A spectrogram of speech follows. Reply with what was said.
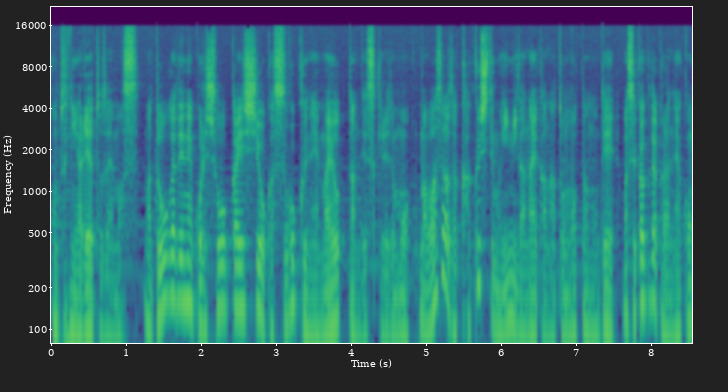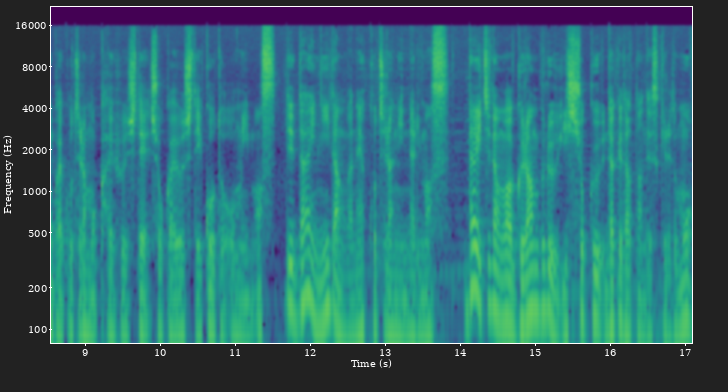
本当にありがとうございます。まあ、動画でね、これ紹介しようかすごくね、迷ったんですけれども、まあ、わざわざ隠しても意味がないかなと思ったので、まあ、せっかくだからね、今回こちらも開封して紹介をしていこうと思います。で、第2弾がね、こちらになります。第1弾はグランブルー1色だけだったんですけれども、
